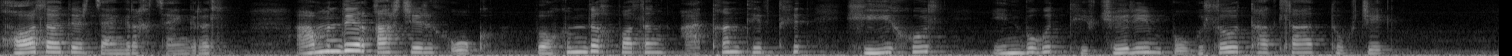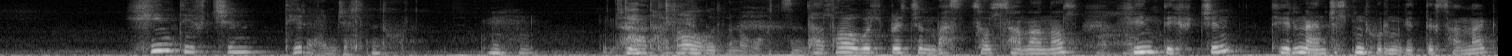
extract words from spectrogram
хоолой дээр зангирах зангирал, аман дээр гарч ирэх үг, бухимдах болон адган твтгэхэд хийх үл энэ бүгд твчээрийн бөглөө таглаад түгжийг хин твчин тэр амжилтанд хүрнэ. Тэгээд толгой өгүүлбэр нэг өгсөн. Толгой өгүүлбэрийн чинь бас цул санаа нь бол хин дэвчин тэр нь амжилтанд хүрнэ гэдэг санааг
